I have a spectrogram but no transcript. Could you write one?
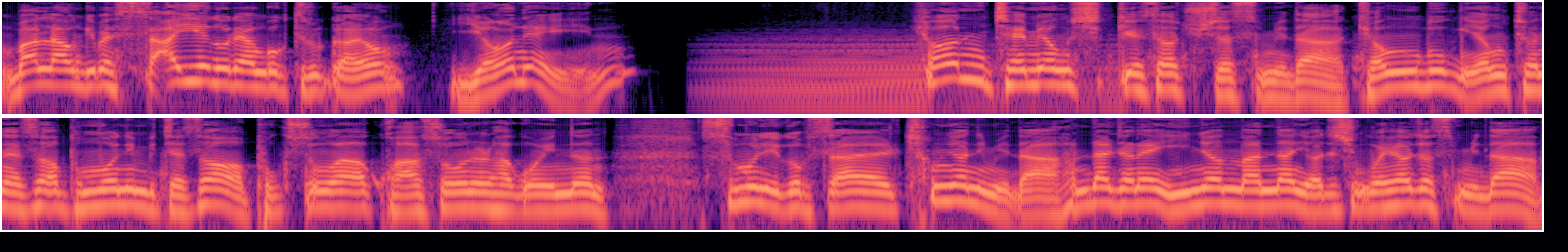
말 나온 김에 싸이의 노래 한 곡 들을까요? 연예인. 현재명 씨께서 주셨습니다. 경북 영천에서 부모님 밑에서 복숭아 과수원을 하고 있는 27살 청년입니다. 한 달 전에 2년 만난 여자친구와 헤어졌습니다.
